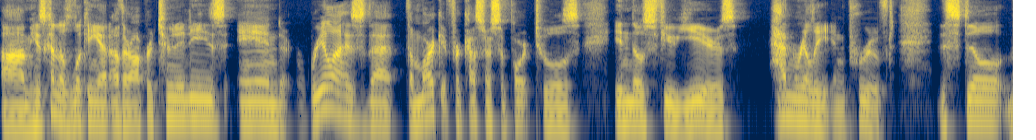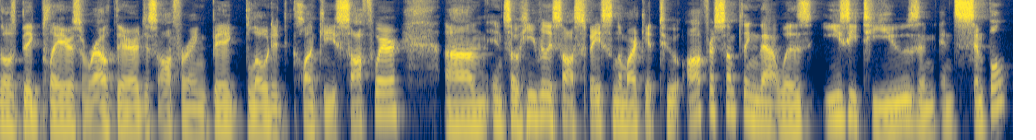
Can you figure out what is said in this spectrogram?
um, he was kind of looking at other opportunities and realized that the market for customer support tools in those few years hadn't really improved. Still, those big players were out there just offering big, bloated, clunky software. Um, and so he really saw space in the market to offer something that was easy to use and, and simple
